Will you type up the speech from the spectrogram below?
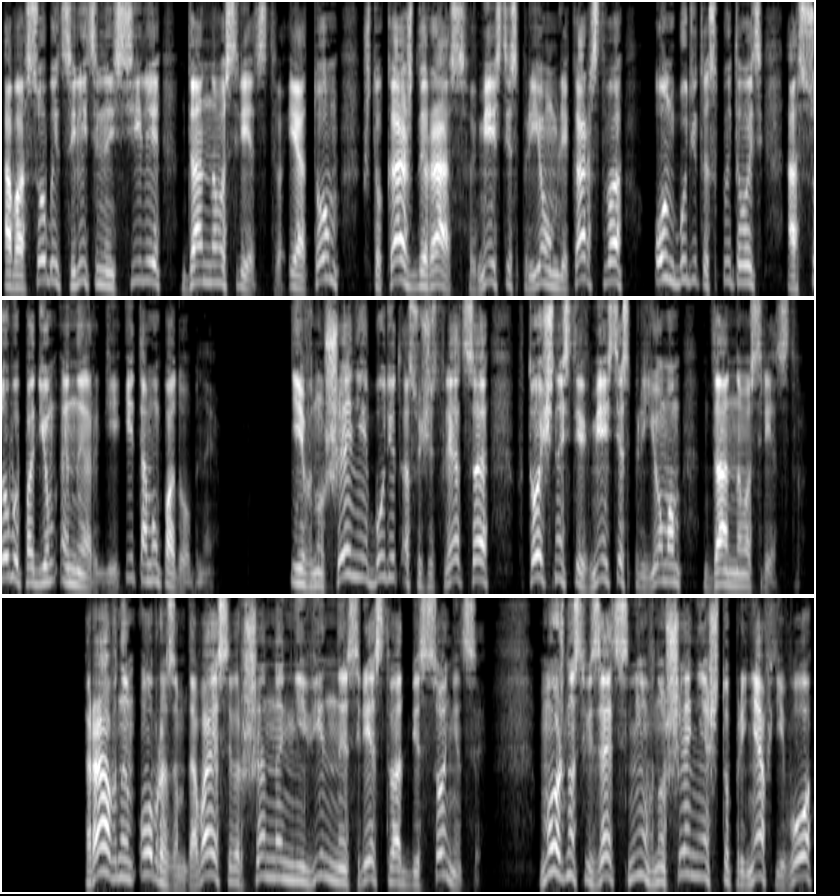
об особой целительной силе данного средства и о том, что каждый раз вместе с приемом лекарства он будет испытывать особый подъем энергии и тому подобное и внушение будет осуществляться в точности вместе с приемом данного средства. Равным образом, давая совершенно невинное средство от бессонницы, можно связать с ним внушение, что, приняв его,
